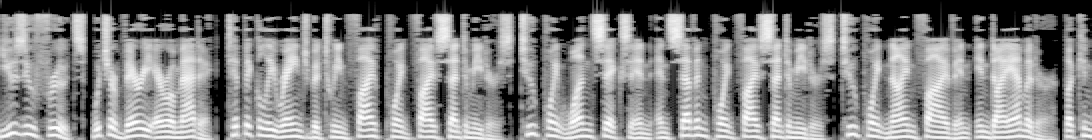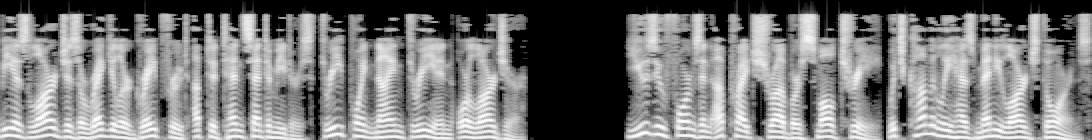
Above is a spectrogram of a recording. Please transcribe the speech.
Yuzu fruits, which are very aromatic, typically range between 5.5 cm (2.16 in) and 7.5 cm (2.95 in) in diameter, but can be as large as a regular grapefruit up to 10 cm (3.93 in) or larger. Yuzu forms an upright shrub or small tree, which commonly has many large thorns.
